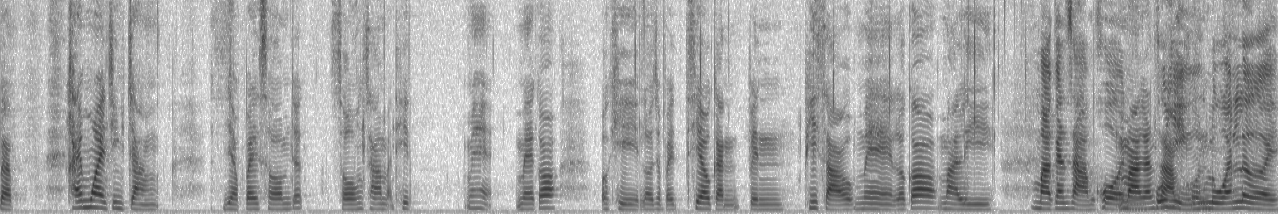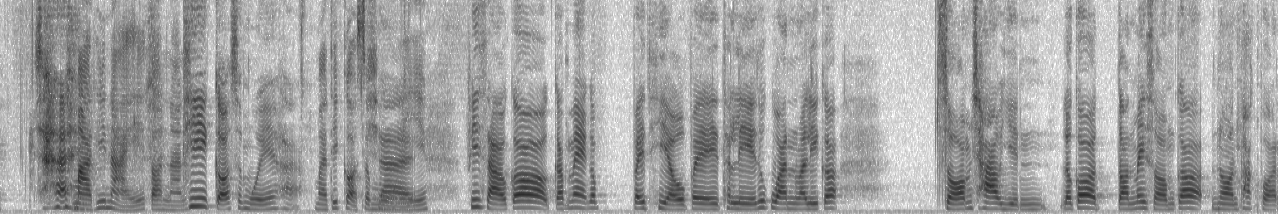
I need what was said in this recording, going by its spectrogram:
แบบค่ายมวยจริงจังอยากไปซ้อมจะสองสามอาทิตย์แม่แม่ก็โอเค เราจะไปเที่ยวกันเป็นพี่สาวแม่แล้วก็มาลีมากัน 3 คน มากันผู้สามหญิงคนล้วนเลย ใช่มาที่ไหนตอนนั้นที่เกาะสมุยค่ะ มาที่เกาะสมุใช่ยพี่สาวก็กับแม่ก็ไปเที่ยวไปทะเลทุกวันมาลีก็ซ้อมเช้าเย็น แล้วก็ตอนไม่ซ้อมก็นอนพักผ่อน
